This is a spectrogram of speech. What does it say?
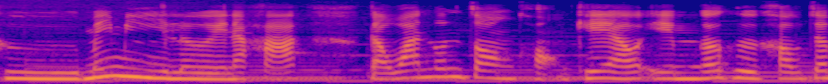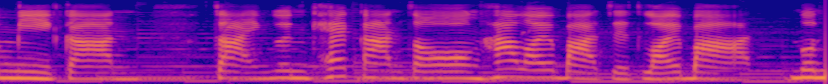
คือไม่มีเลยนะคะ แต่ว่านุ่นจองของ KLM ก็คือเขาจะมีการจ่ายเงินแค่การจอง 500 บาท 700 บาท นุ่น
